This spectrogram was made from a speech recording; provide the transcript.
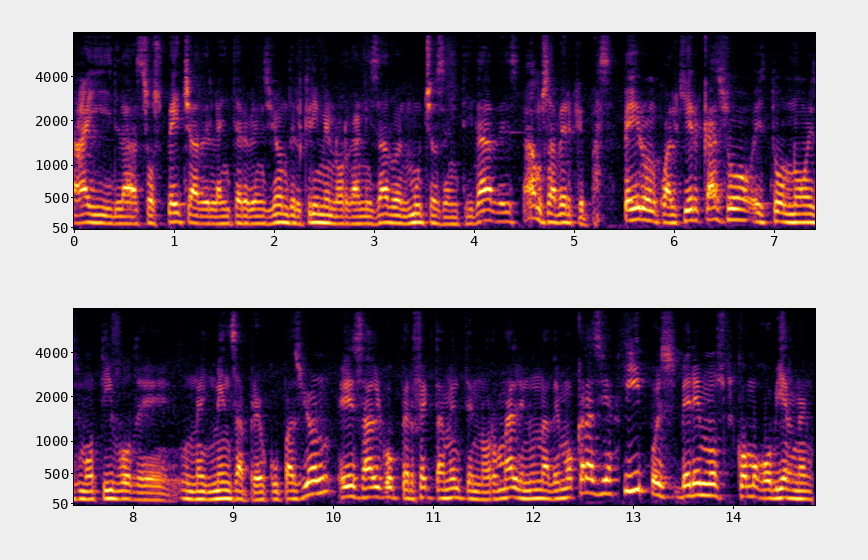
hay la sospecha de la intervención del crimen organizado en muchas entidades. Vamos a ver qué pasa. Pero en cualquier caso, esto no es motivo de una inmensa preocupación, es algo perfectamente normal en una democracia. Y pues veremos cómo gobiernan.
